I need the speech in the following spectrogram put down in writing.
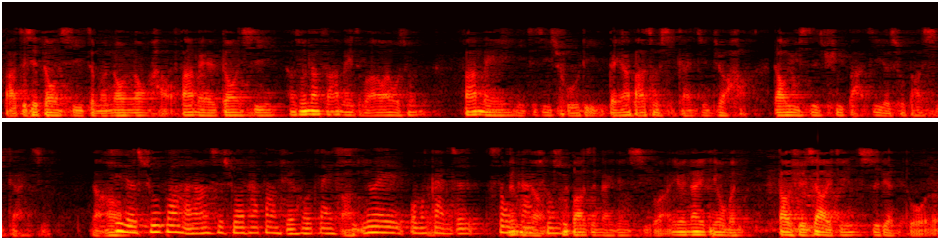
把这些东西怎么弄弄好，发霉的东西。”他说：“那发霉怎么办？”我说。发霉你自己处理，等下把手洗干净就好。到浴室去把自己的书包洗干净，然后。记得书包好像是说他放学后再洗，因为我们赶着送他出门。书包是那一天洗完，因为那一天我们到学校已经十点多了。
